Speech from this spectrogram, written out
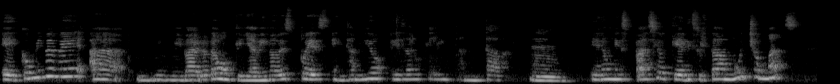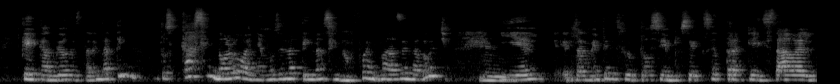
Eh, con mi bebé, a mi varón, aunque ya vino después, en cambio, es algo que le encantaba. Mm. Era un espacio que disfrutaba mucho más que en cambio de estar en la tina. Entonces casi no lo bañamos en la tina, sino fue más en la ducha. Mm. Y él realmente disfrutó siempre, se, se tranquilizaba, le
